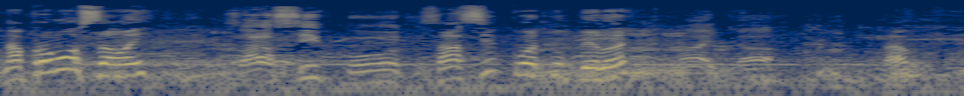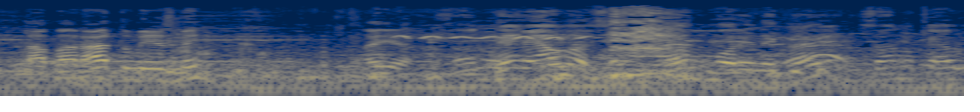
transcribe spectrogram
Na promoção, hein? Só 5 contos. Só 5 conto no pelo, né? Vai, tá. Tá, tá barato mesmo, hein? Aí, ó. Tem alma, né? Moreno aqui. Só não quero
